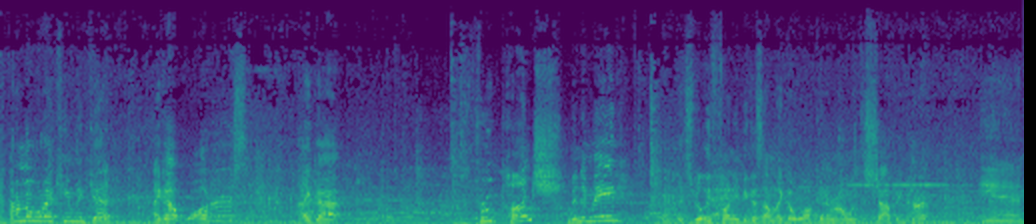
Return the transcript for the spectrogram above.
I don't know what I came to get. I got waters, I got fruit punch, Minute Maid. It's really funny because I'm like I'm walking around with the shopping cart and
